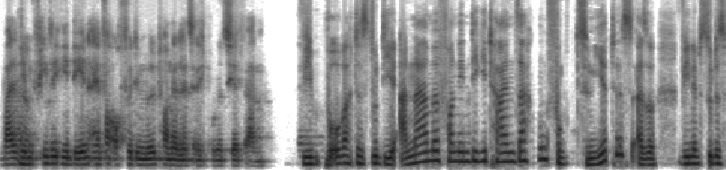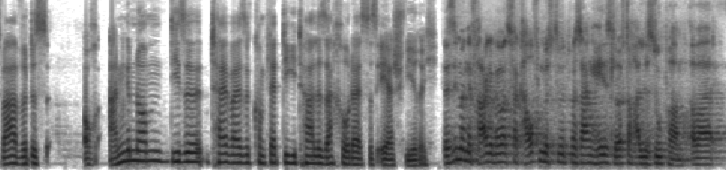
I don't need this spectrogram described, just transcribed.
weil ja. eben viele Ideen einfach auch für die Mülltonne letztendlich produziert werden. Wie beobachtest du die Annahme von den digitalen Sachen? Funktioniert es? Also wie nimmst du das wahr? Wird es auch angenommen, diese teilweise komplett digitale Sache, oder ist das eher schwierig? Das ist immer eine Frage, wenn man es verkaufen müsste, würde man sagen, hey, es läuft doch alles super. Aber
